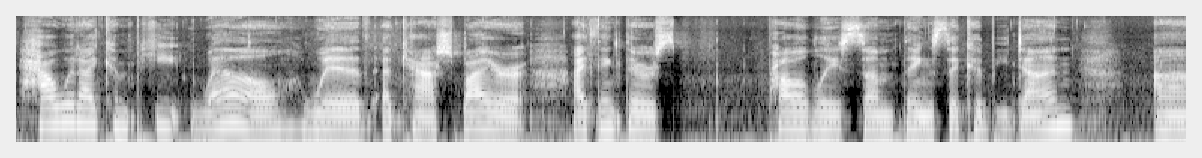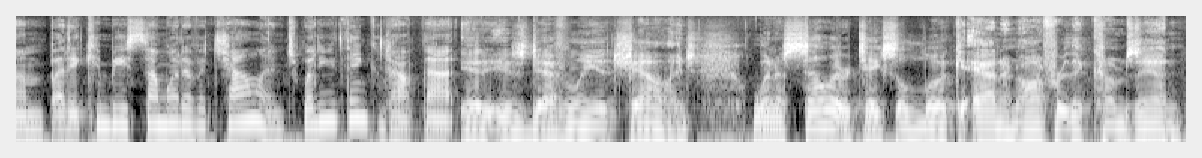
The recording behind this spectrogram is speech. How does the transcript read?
how would I compete well with a cash buyer? I think there's probably some things that could be done. Um, but it can be somewhat of a challenge. What do you think about that? It is definitely a challenge. When a seller takes a look at an offer that comes in,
